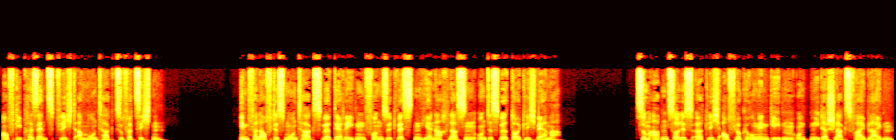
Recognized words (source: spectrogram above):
auf die Präsenzpflicht am Montag zu verzichten. Im Verlauf des Montags wird der Regen von Südwesten her nachlassen und es wird deutlich wärmer. Zum Abend soll es örtlich Auflockerungen geben und niederschlagsfrei bleiben.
